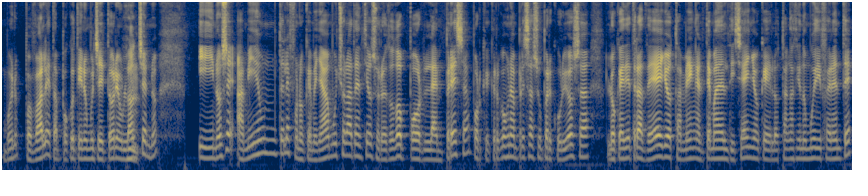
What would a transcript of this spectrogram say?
bueno, pues vale, tampoco tiene mucha historia un hmm. launcher, ¿no? Y no sé, a mí es un teléfono que me llama mucho la atención, sobre todo por la empresa, porque creo que es una empresa súper curiosa, lo que hay detrás de ellos, también el tema del diseño, que lo están haciendo muy diferente,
